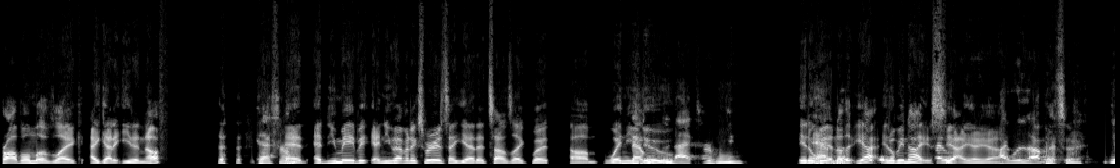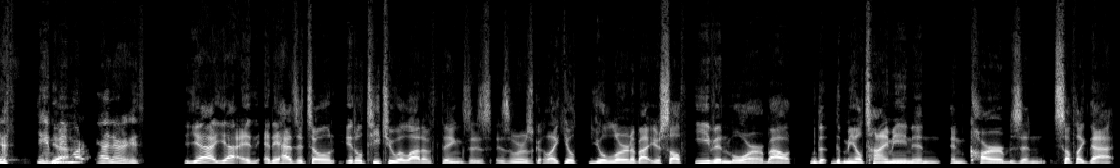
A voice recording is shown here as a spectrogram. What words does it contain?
problem of like I got to eat enough. Yes, and and you may be and you haven't experienced that yet. It sounds like, but um, when you that do, nice for me. it'll Yeah, be another. Yeah, it'll be nice. Would- Yeah, yeah, yeah. I would love That's it. right. Just give Yeah. me more calories. Yeah, yeah, and, and it has its own. It'll teach you a lot of things. Is is where like you'll you'll learn about yourself even more about the, the meal timing and and carbs and stuff like that.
